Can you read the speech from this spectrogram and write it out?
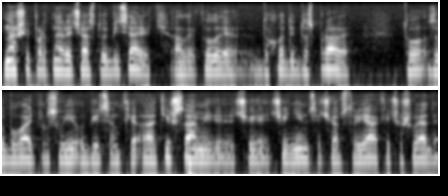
Наші партнери часто обіцяють, але коли доходить до справи, то забувають про свої обіцянки. А ті ж самі, чи, чи німці, чи австріяки, чи шведи,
